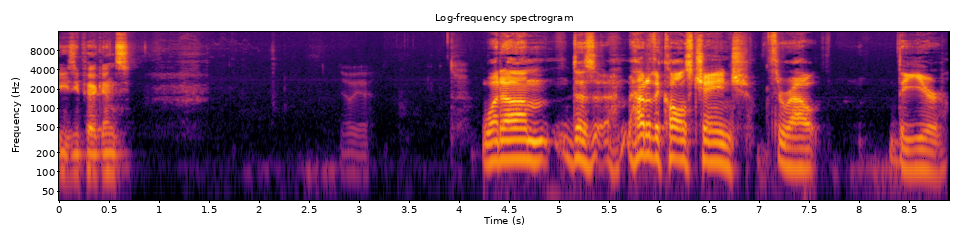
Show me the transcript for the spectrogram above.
easy pickings. Oh yeah. What um does how do the calls change throughout the year?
